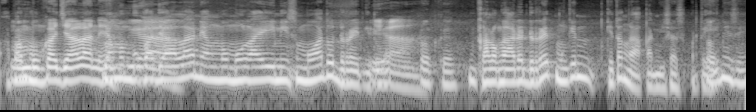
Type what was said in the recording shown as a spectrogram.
apa, Membuka jalan ya. yang membuka Iya. jalan, yang memulai ini semua tuh the rate gitu. Iya. Oke. Kalau nggak ada the rate mungkin kita nggak akan bisa seperti Oh. ini sih.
